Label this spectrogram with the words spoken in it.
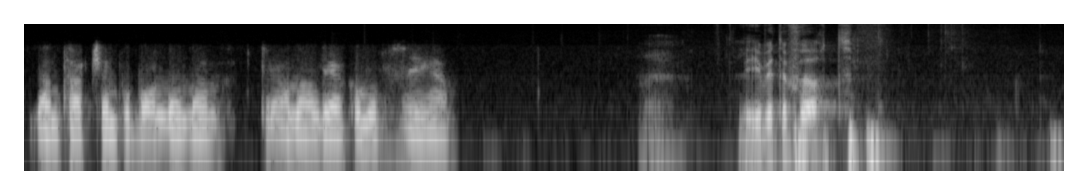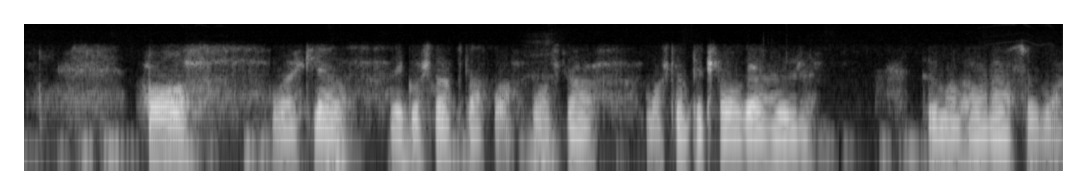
den touchen på bollen den tror jag aldrig jag kommer att få se igen. Livet är skört. Ja, verkligen. Det går snabbt alltså. Man ska, man ska inte klaga hur, hur man har det. Alltså.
